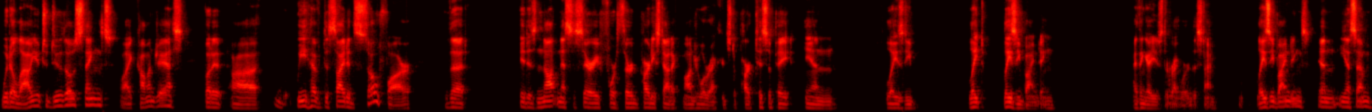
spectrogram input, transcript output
would allow you to do those things like common JS, but it uh, we have decided so far that it is not necessary for third-party static module records to participate in lazy, late, lazy binding. I think I used the right word this time. Lazy bindings in ESM,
